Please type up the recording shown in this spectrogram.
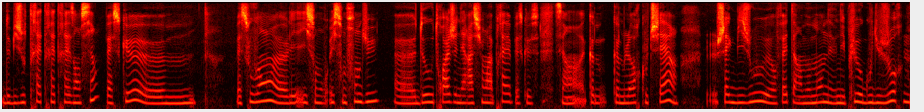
de bijoux très très très anciens, parce que euh, bah, souvent ils, sont, ils sont fondus deux ou trois générations après, parce que c'est un comme comme l'or coûte cher. Chaque bijou, en fait, à un moment n'est plus au goût du jour. Mm.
